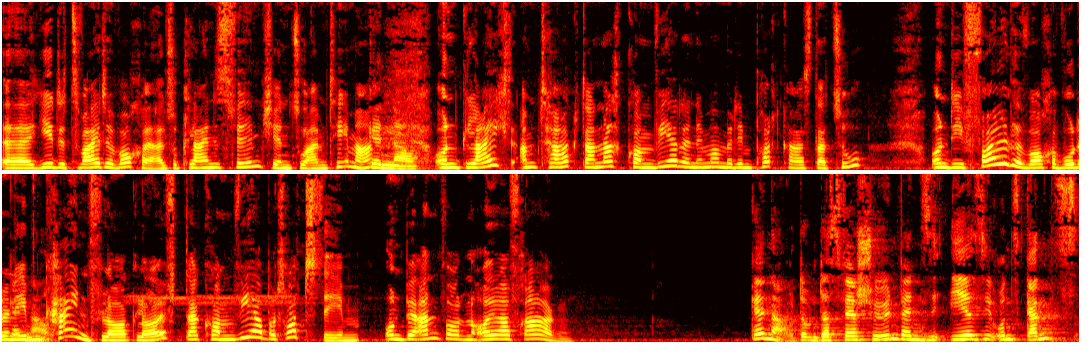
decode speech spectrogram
äh, jede zweite Woche, also kleines Filmchen zu einem Thema. Genau. Und gleich am Tag danach kommen wir dann immer mit dem Podcast dazu. Und die Folgewoche, wo dann genau. eben kein Vlog läuft, da kommen wir aber trotzdem und beantworten eure Fragen. Genau, und das wäre schön, wenn sie, ihr sie uns ganz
